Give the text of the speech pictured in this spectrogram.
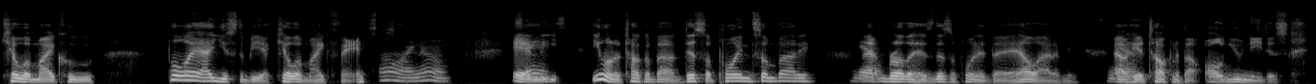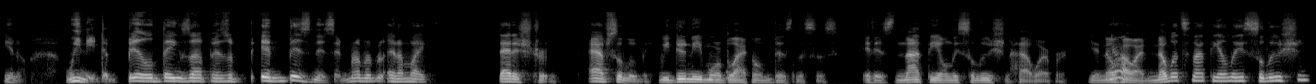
Killer Mike, who, boy, I used to be a Killer Mike fan. Oh, I know. And y- you want to talk about disappointing somebody? Yeah. That brother has disappointed the hell out of me. Out here talking about all you need is, you know, we need to build things up as a in business and blah blah blah. And I'm like, that is true. Absolutely. We do need more Mhm. black owned businesses. It is not the only solution, however. You know No. how I know it's not the only solution?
